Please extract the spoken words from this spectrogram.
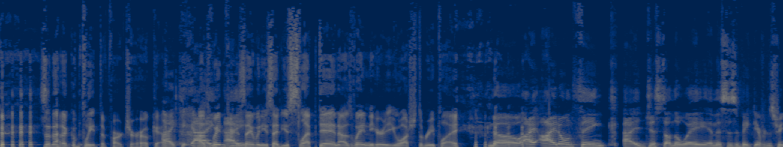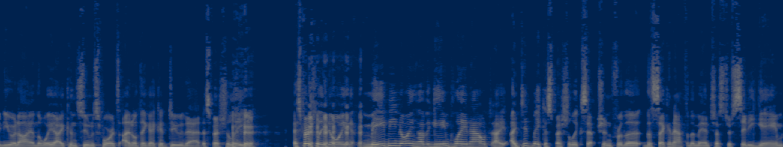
so not a complete departure. Okay. I, ca- I was waiting for you I- to say when you said you slept in, I was waiting to hear that you watched the replay. no, I, I don't think I just on the way, and this is a big difference between you and I and the way I consume sports. I don't think I could do that, especially especially knowing maybe knowing how the game played out. I, I did make a special exception for the the second half of the Manchester City game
